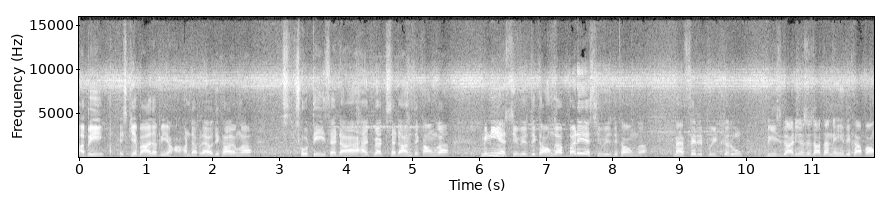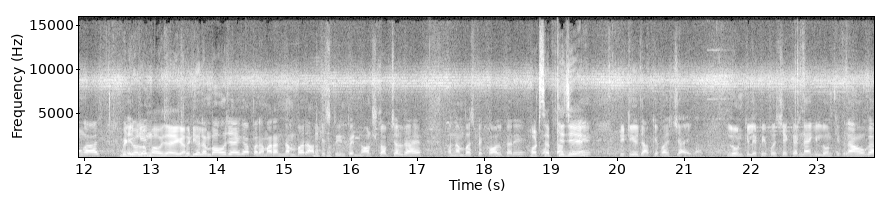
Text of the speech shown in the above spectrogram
अभी इसके बाद अभी होंडा ब्रायो दिखाऊँगा छोटी सेडा हैचबैक सेडान दिखाऊँगा मिनी एस दिखाऊँगा बड़े एस दिखाऊँगा। मैं फिर रिपीट करूँ 20 गाड़ियों से ज़्यादा नहीं दिखा पाऊँगा आज वीडियो लंबा हो जाएगा। वीडियो लंबा हो जाएगा पर हमारा नंबर आपके स्क्रीन पे नॉन स्टॉप चल रहा है और नंबर्स पे कॉल करें व्हाट्सएप कीजिए। डिटेल्स आपके पास जाएगा। लोन के लिए पेपर्स चेक करना है कि लोन कितना होगा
